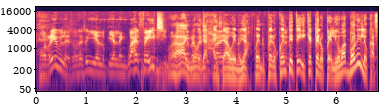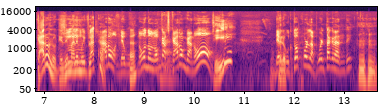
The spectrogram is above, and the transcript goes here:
Horribles, o sea, y, el, y el lenguaje es feísimo. Ay, no, ya, ya, bueno, ya. Bueno, pero cuéntete, ¿y qué? Pero peleó Bad Bunny y lo cascaron, porque ese Sí, man es muy flaco. Claro, ¿Ah? no, no lo cascaron, ganó. ¿Sí? Pero- Debutó por la puerta grande Ujú,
